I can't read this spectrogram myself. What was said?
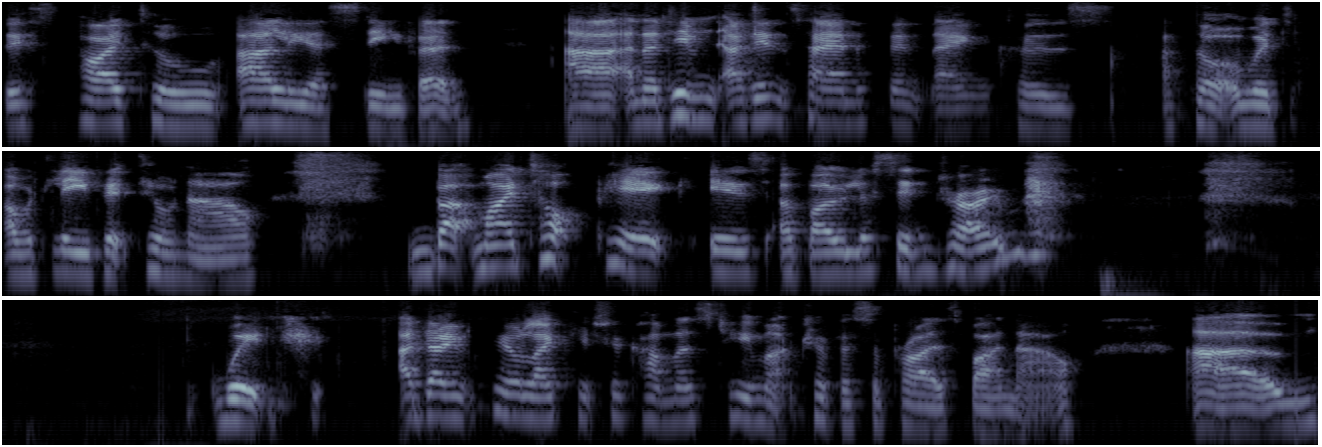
this title earlier, Stephen, uh, and I didn't I didn't say anything then because I thought I would I would leave it till now. But my top pick is Ebola syndrome, which I don't feel like it should come as too much of a surprise by now. Um,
